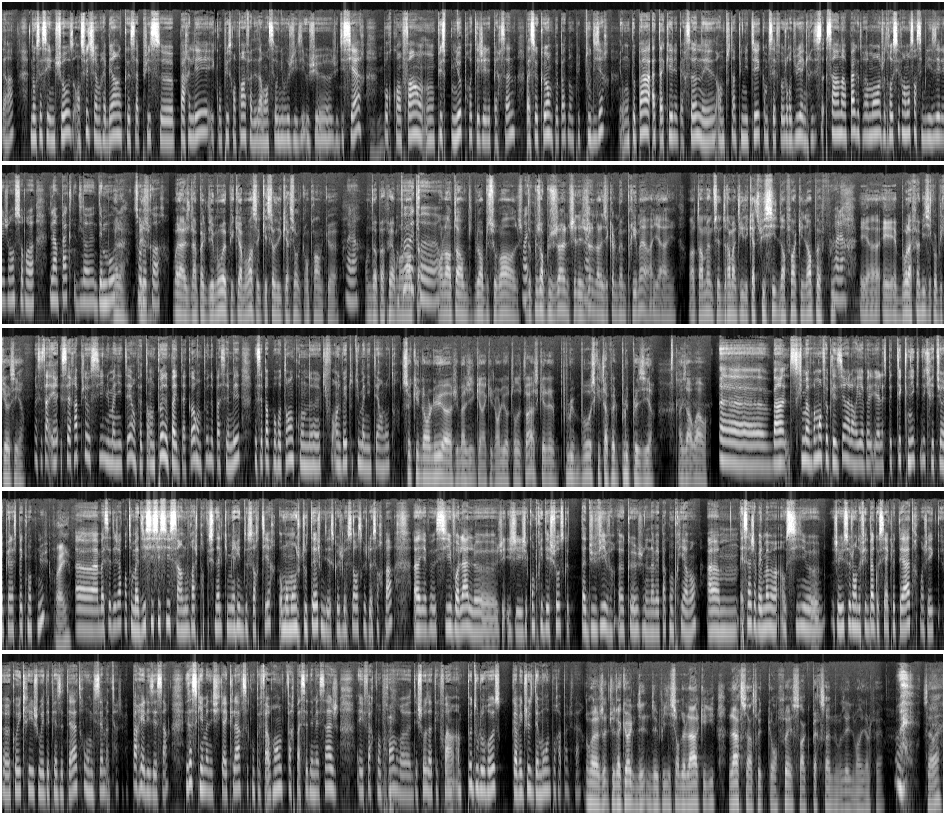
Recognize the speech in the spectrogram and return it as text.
Donc, ça, c'est une chose. Ensuite, j'aimerais bien que ça puisse parler et qu'on puisse enfin faire des avancées au niveau judiciaire mhm. pour qu'enfin on puisse mieux protéger les personnes parce qu'on ne peut pas non plus tout dire. On ne peut pas attaquer les personnes et, en toute impunité comme c'est fait aujourd'hui. Ça a un impact vraiment. Je voudrais aussi vraiment sensibiliser les gens sur euh, l'impact des mots sur le corps. Voilà, l'impact des mots, et puis qu'à un moment, c'est une question d'éducation, de comprendre que on ne doit pas faire. On, euh, on l'entend de plus en plus souvent, de plus en plus jeune, chez les jeunes dans les écoles même primaires. Hein, y a, on entend même, c'est dramatique, des cas de suicide d'enfants qui n'en peuvent plus. Et, euh, et, pour la famille, c'est compliqué aussi. Hein. c'est ça. Et c'est rappeler aussi l'humanité. En fait, on peut ne pas être d'accord, on peut ne pas s'aimer, mais c'est pas pour autant qu'on qu'il faut enlever toute humanité en l'autre. Ceux qui l'ont lu, euh, j'imagine qu'il y en a qui l'ont lu autour de toi. Ce qui est le plus beau, ce qui t'a fait le plus plaisir? À dire waouh euh, Euh, ben, ce qui m'a vraiment fait plaisir, alors il y, avait, il y a l'aspect technique d'écriture et puis l'aspect contenu. Ouais. Euh, ben, c'est déjà quand on m'a dit si, si, si, c'est un ouvrage professionnel qui mérite de sortir. Au moment où je doutais, je me disais est-ce que je le sors, est-ce que je le sors pas? Euh, il y avait aussi, voilà, le, j'ai, compris des choses que tu as dû vivre que je n'avais pas compris avant. et ça, j'avais le même aussi, j'ai eu ce genre de feedback aussi avec le théâtre quand j'ai coécrit, joué des pièces de théâtre où on me disait bah, tiens, j'avais pas réalisé ça. Et ça, ce qui est magnifique avec l'art, c'est qu'on peut faire vraiment faire passer des messages et faire comprendre euh, des choses à quelquefois un peu douloureuses qu'avec juste des mots, on ne pourra pas le faire. Voilà, je, suis d'accord avec une définition de l'art qui dit l'art, c'est un truc qu'on fait sans que personne nous ait demandé de le faire. Ouais. C'est vrai?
